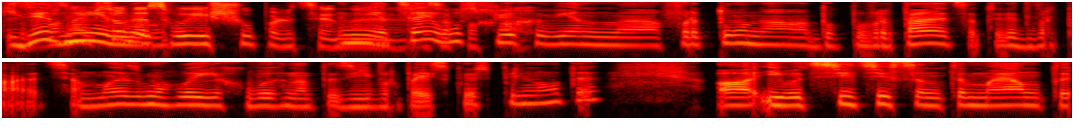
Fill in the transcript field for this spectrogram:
Щоб зі вони всюди свої щупальці не Ні, цей запахали. успіх він е, фортуна то повертається, то відвертається. Ми змогли їх вигнати з європейської спільноти. А, і от всі ці сентименти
